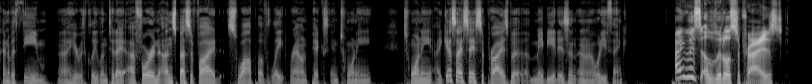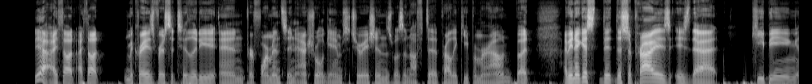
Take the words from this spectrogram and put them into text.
Kind of a theme uh, here with Cleveland today uh, for an unspecified swap of late round picks in 2020. I guess I say surprise, but uh, maybe it isn't. I don't know. What do you think? I was a little surprised. Yeah, I thought I thought McCray's versatility and performance in actual game situations was enough to probably keep him around. But I mean, I guess the the surprise is that keeping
